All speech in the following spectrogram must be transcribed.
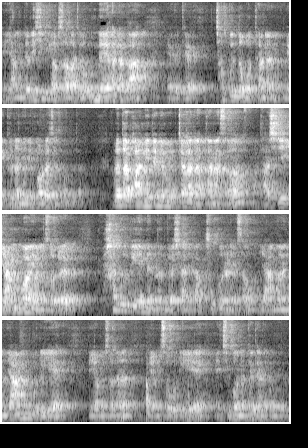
예, 양들이 힘이 없어가지고 음매하다가 예, 이렇게 접근도 못하는 예, 그런 일이 벌어지는 겁니다. 그러다 밤이 되면 목자가 나타나서 다시 양과 염소를 한 우리에 넣는 것이 아니라 구분을 해서 양은 양 우리에 염소는 염소 우리에 집어넣게 되는 겁니다.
